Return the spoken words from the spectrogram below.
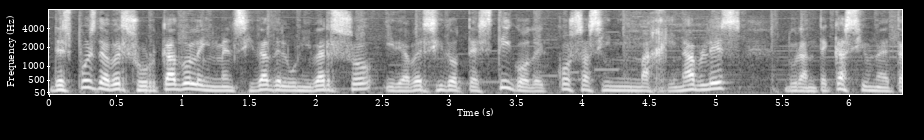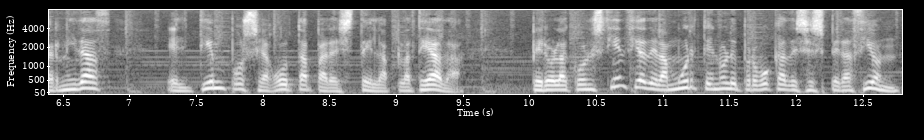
Después de haber surcado la inmensidad del universo y de haber sido testigo de cosas inimaginables durante casi una eternidad, el tiempo se agota para Estela Plateada. Pero la conciencia de la muerte no le provoca desesperación,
